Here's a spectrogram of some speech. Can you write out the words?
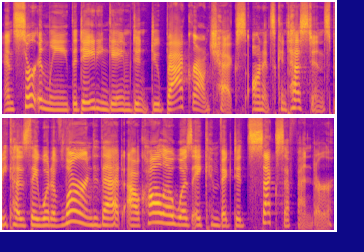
And certainly, the dating game didn't do background checks on its contestants because they would have learned that Alcala was a convicted sex offender.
